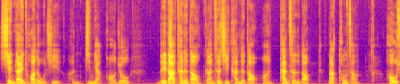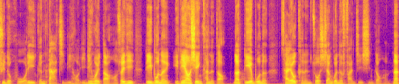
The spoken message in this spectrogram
现代化的武器很精良，哦，就。雷达看得到，感测器看得到，啊，探测得到。那通常后续的火力跟打击力哈，一定会到哈。所以第第一步呢，一定要先看得到。那第二步呢，才有可能做相关的反击行动哈。那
